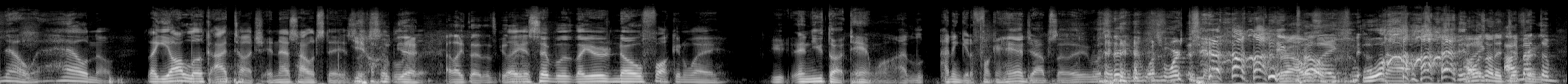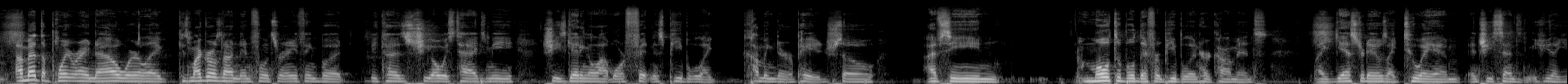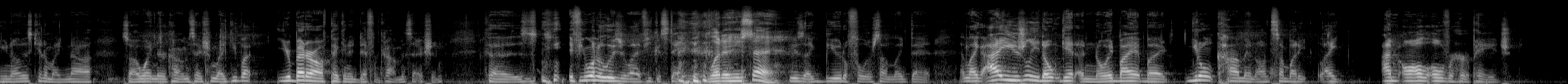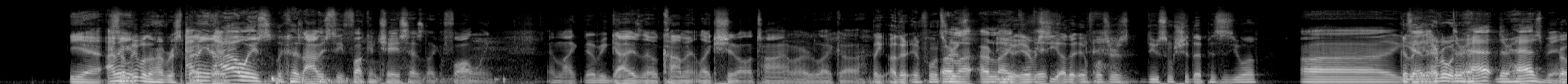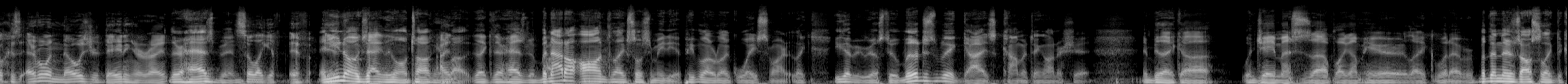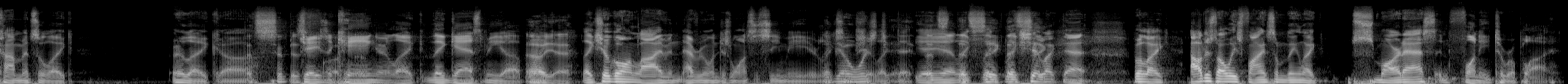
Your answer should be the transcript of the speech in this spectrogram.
No, hell no. Like y'all look, I touch, and that's how it stays. Like, Yo, simple as yeah, that. I like that. That's good. Like as simple as like there's no fucking way. You, and you thought, damn, well, I, I didn't get a fucking hand job, so it was. I mean, it wasn't worth it. Bro, I was, like, what? I was on a I'm different. at the I'm at the point right now where like because my girl's not an influencer or anything, but because she always tags me, she's getting a lot more fitness people like coming to her page. So I've seen multiple different people in her comments. Like yesterday it was like 2 a.m. and she sends me. She's like, "You know this kid?" I'm like, "Nah." So I went in her comment section. I'm like, "You but you're better off picking a different comment section because if you want to lose your life, you could stay here." what did he say? He was like beautiful or something like that. And like I usually don't get annoyed by it, but you don't comment on somebody like I'm all over her page. Yeah, I Some mean, people don't have respect, I mean, though. I always because obviously fucking Chase has like a following, and like there'll be guys that'll comment like shit all the time, or like uh, like other influencers. Or li- or like you ever it- see other influencers do some shit that pisses you off, uh, yeah, like, there, everyone- there, ha- there has been, bro? Because everyone knows you're dating her, right? there has been, So like if if and you know exactly who I'm talking I- about. Like there has been, but not on, on like social media. People are like way smart. Like you gotta be real stupid. But it'll just be like guys commenting on her shit and be like, uh, when Jay messes up, like I'm here, or like whatever. But then there's also like the comments of like, or like, uh, That's simp as Jay's a fuck, king, or like they gas me up. Oh, Like- yeah. like she'll go on live and everyone just wants to see me, or like, Like, yo, some where's shit like Jay? that. Yeah, That's- yeah, like that's sick, like, like that's shit sick. like that. But like I'll just always find something like smart ass and funny to reply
